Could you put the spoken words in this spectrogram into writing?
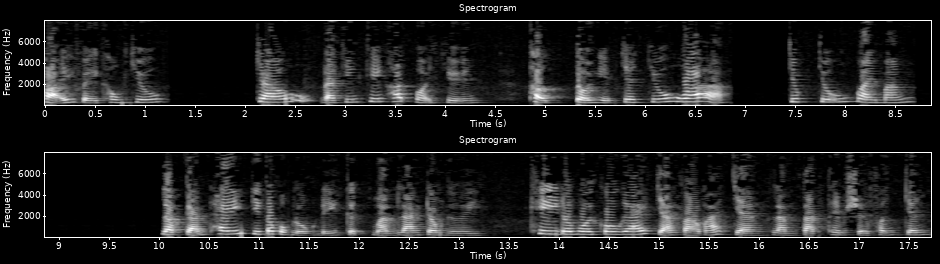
phải vậy không chú? Cháu đã chứng kiến hết mọi chuyện, thật tội nghiệp cho chú quá à. Chúc chú may mắn. Lộc cảm thấy chỉ có một luồng điện cực mạnh lan trong người. Khi đôi môi cô gái chạm vào má chàng làm tăng thêm sự phấn chấn.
